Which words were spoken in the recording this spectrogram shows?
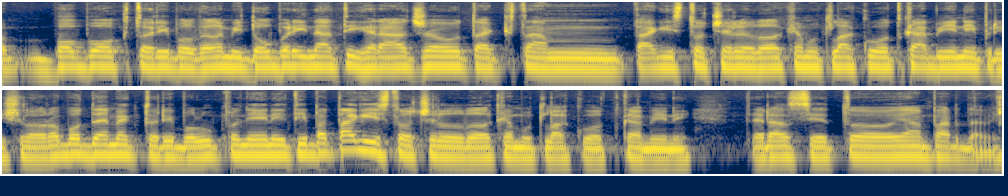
Bobo, ktorý bol veľmi dobrý na tých hráčov, tak tam takisto čelil veľkému tlaku od kabíny. Prišiel Robodeme, ktorý bol úplne iný typ a takisto čelil veľkému tlaku od kabíny. Teraz je to Jan Pardavi.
